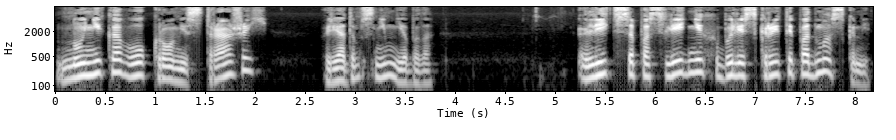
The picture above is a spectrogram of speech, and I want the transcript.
но никого, кроме стражей, рядом с ним не было. Лица последних были скрыты под масками.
